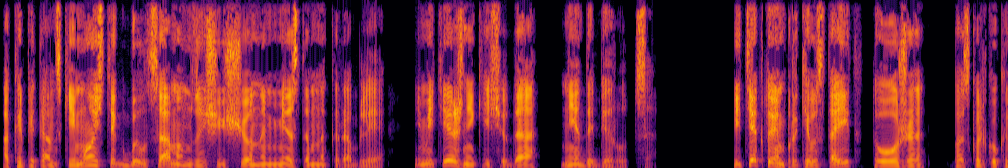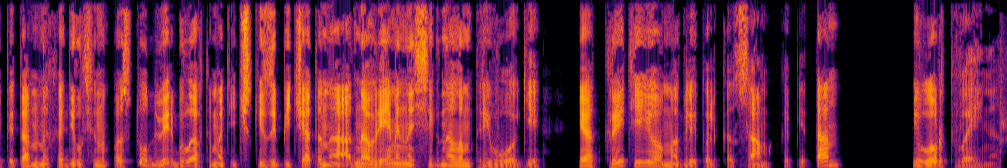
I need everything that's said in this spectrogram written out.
А капитанский мостик был самым защищенным местом на корабле, и мятежники сюда не доберутся. И те, кто им противостоит, тоже. Поскольку капитан находился на посту, дверь была автоматически запечатана одновременно с сигналом тревоги, и открыть ее могли только сам капитан и лорд Вейнер.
